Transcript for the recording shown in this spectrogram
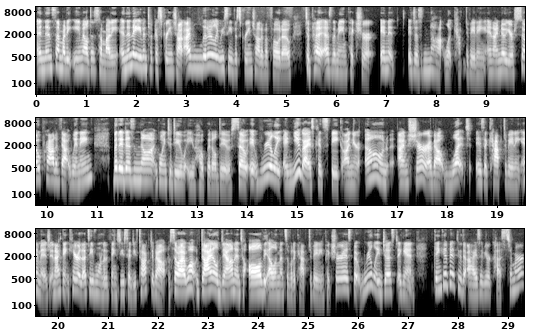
and then somebody emailed to somebody and then they even took a screenshot. I've literally received a screenshot of a photo to put as the main picture and it it does not look captivating. And I know you're so proud of that winning, but it is not going to do what you hope it'll do. So it really, and you guys could speak on your own, I'm sure, about what is a captivating image. And I think, Cara, that's even one of the things you said you've talked about. So I won't dial down into all the elements of what a captivating picture is, but really just, again, think of it through the eyes of your customer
